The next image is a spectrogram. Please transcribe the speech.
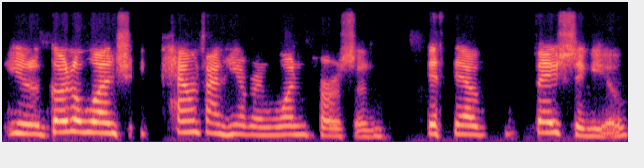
you know, go to lunch, count on hearing one person if they're facing you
